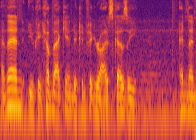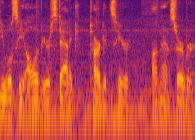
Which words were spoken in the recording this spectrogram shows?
and then you can come back in to configure iSCSI, and then you will see all of your static targets here on that server.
